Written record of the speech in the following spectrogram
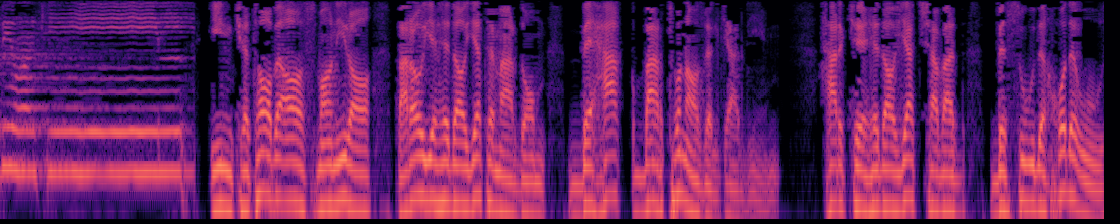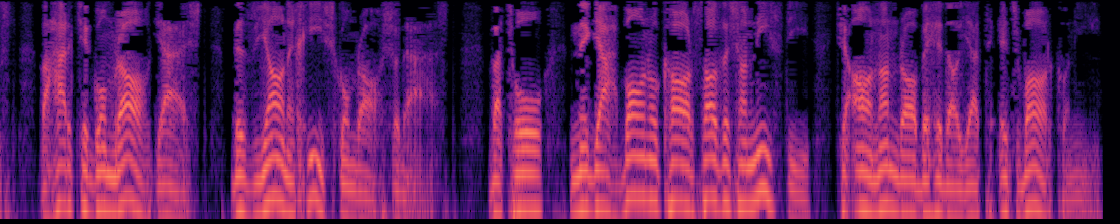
بوكيل. این کتاب آسمانی را برای هدایت مردم به حق بر تو نازل کردیم. هر که هدایت شود به سود خود اوست و هر که گمراه گشت به زیان خیش گمراه شده است. و تو نگهبان و کارسازشان نیستی که آنان را به هدایت اجبار کنی.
